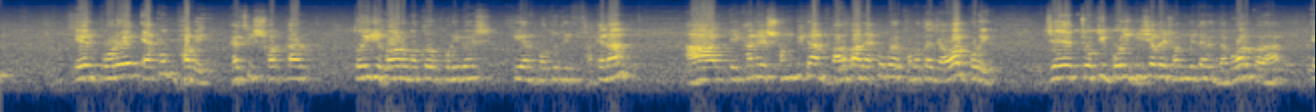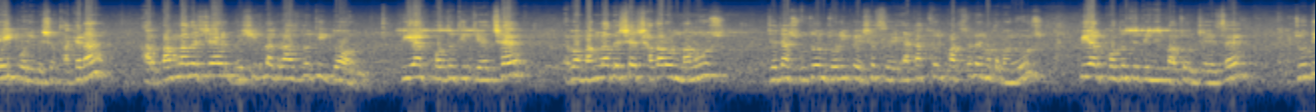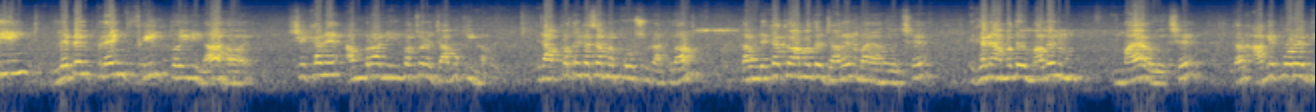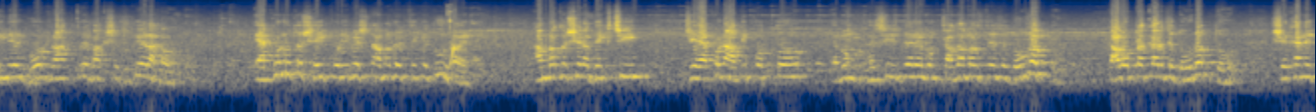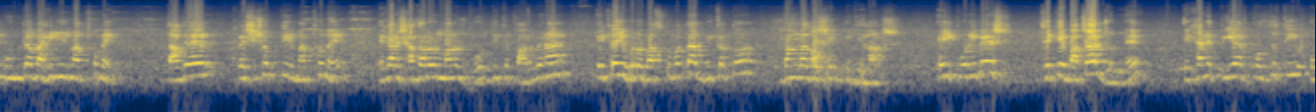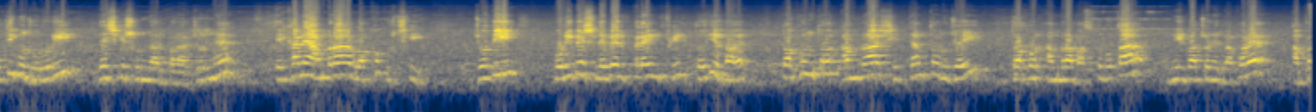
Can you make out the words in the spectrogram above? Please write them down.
এরপরে এককভাবে ফ্যাসিস্ট সরকার তৈরি হওয়ার মতো পরিবেশ পিয়ার পদ্ধতি থাকে না। আর এখানে সংবিধান বারবার এককভাবে ক্ষমতায় যাওয়ার পরে যে চটি বই হিসেবে সংবিধান ব্যবহার করা, এই পরিবেশও থাকে না। আর বাংলাদেশের বেশিরভাগ রাজনৈতিক দল পিয়ার পদ্ধতি চেয়েছে এবং বাংলাদেশের সাধারণ মানুষ, যেটা সুজন জরিপে এসেছে, একাত্তর পার্সেন্টের মতো মানুষ পিয়ার পদ্ধতিতে নির্বাচন চেয়েছে। যদি লেভেল প্লেইং ফিল্ড তৈরি না হয়, সেখানে আমরা নির্বাচনে যাব কীভাবে? এটা আপনাদের কাছে আমরা প্রশ্ন রাখলাম। কারণ এটা তো আমাদের জানের মায়া রয়েছে। এখানে আমাদের মালের মায়া রয়েছে, কারণ আগে পরে দিনের ভোট রাত্রে বাক্সে ঢুকিয়ে রাখা হতো। এখনও তো সেই পরিবেশটা আমাদের থেকে দূর হয় নাই। আমরা তো সেটা দেখছি যে এখন আধিপত্য এবং ফ্যাসিস্টদের এবং চাঁদাবাজদের যে দৌরত্ব, কালো টাকার যে দৌরত্ব, সেখানে গুন্ডা বাহিনীর মাধ্যমে, তাদের পেশি শক্তির মাধ্যমে এখানে সাধারণ মানুষ ভোট দিতে পারবে না। এটাই হলো বাস্তবতা, বিগত বাংলাদেশের ইতিহাস। এই পরিবেশ থেকে বাঁচার জন্যে এখানে পিয়ার পদ্ধতি অতীব জরুরি দেশকে সুন্দর করার জন্য। এখানে আমরা লক্ষ্য করছি, যদি পরিবেশ লেভেল প্লেইং ফিল্ড তৈরি হয়, তখন তো আমরা সিদ্ধান্ত অনুযায়ী, তখন আমরা বাস্তবতা নির্বাচনের ব্যাপারে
